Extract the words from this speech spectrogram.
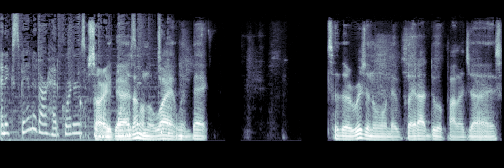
and expanded our headquarters. Sorry guys, I don't know why it went back to the original one that we played. I do apologize.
